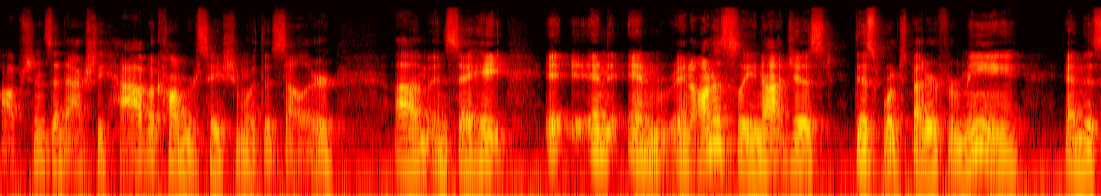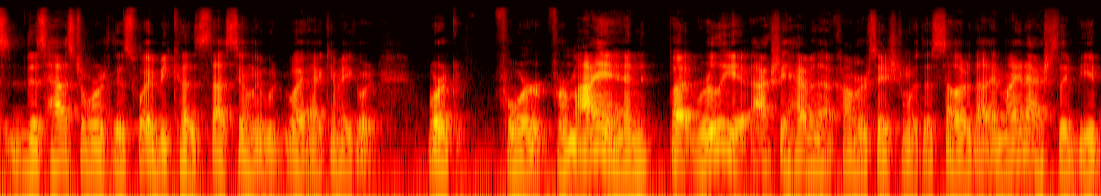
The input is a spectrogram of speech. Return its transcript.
options and actually have a conversation with the seller um, and say, hey, and and and honestly, not just this works better for me and this this has to work this way because that's the only way I can make it work for for my end, but really actually having that conversation with a seller that it might actually be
